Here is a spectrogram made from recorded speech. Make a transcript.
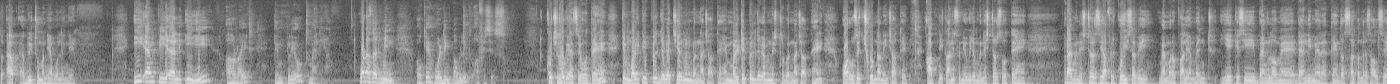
तो एब्रिटो मनिया बोलेंगे। E M P L E right empleomania what does that mean okay holding public office कुछ लोग ऐसे होते हैं कि मल्टीपल जगह चेयरमैन बनना चाहते हैं मल्टीपल जगह मिनिस्टर बनना चाहते हैं और उसे छोड़ना नहीं चाहते। आपने कहानी सुनी होगी जो मिनिस्टर्स होते हैं प्राइम मिनिस्टर्स या फिर कोई सा भी मेंबर ऑफ़ पार्लियामेंट ये किसी बेंगलोर में दिल्ली में रहते हैं दस साल पंद्रह साल से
